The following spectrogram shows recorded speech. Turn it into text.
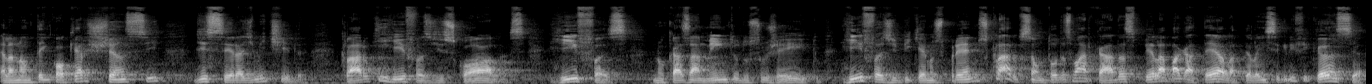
ela não tem qualquer chance de ser admitida. Claro que rifas de escolas, rifas no casamento do sujeito, rifas de pequenos prêmios, claro que são todas marcadas pela bagatela, pela insignificância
